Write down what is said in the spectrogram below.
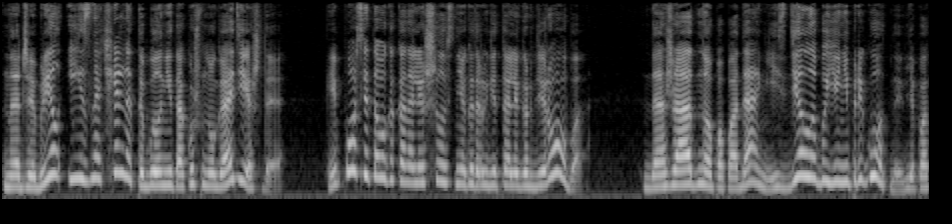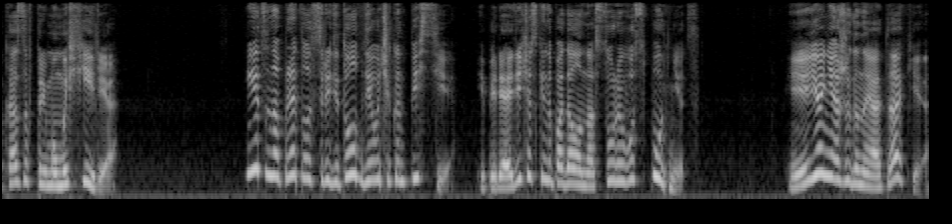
На Джибрил и изначально-то было не так уж много одежды, и после того, как она лишилась некоторых деталей гардероба, даже одно попадание сделало бы ее непригодной для показа в прямом эфире. Идзуна пряталась среди толп девочек NPC и периодически нападала на Суру его спутниц. Ее неожиданные атаки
